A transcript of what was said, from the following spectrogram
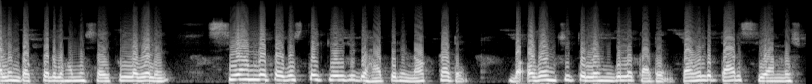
আলেম ডক্টর মোহাম্মদ সাইফুল্লাহ বলেন, সিয়ামরত অবস্থায় কেউ যদি হাতের নখ কাটেন বা অবাঞ্ছিত লোমগুলো কাটেন, তাহলে তার সিয়াম নষ্ট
